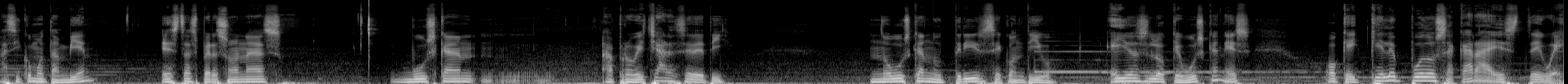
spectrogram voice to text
Así como también estas personas buscan aprovecharse de ti. No buscan nutrirse contigo. Ellos lo que buscan es, ok, ¿qué le puedo sacar a este güey?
